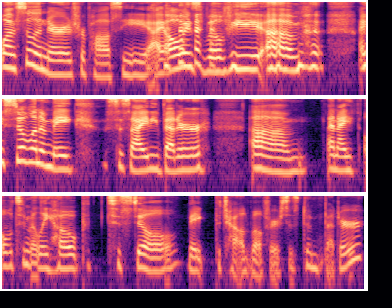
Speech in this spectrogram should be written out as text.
Well, I'm still a nerd for policy. I always will be. Um, I still want to make society better. Um, and I ultimately hope to still make the child welfare system better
